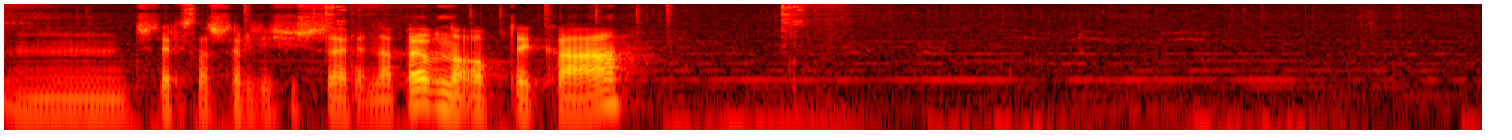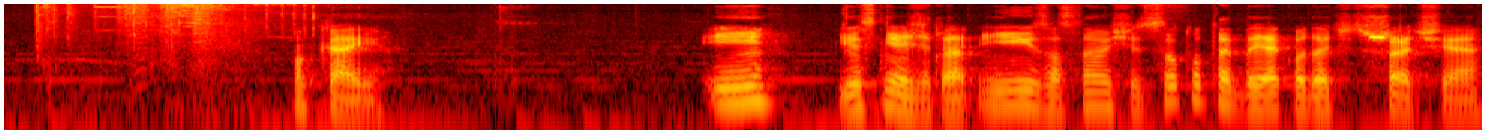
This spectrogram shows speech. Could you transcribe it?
Mm, 444. Na pewno optyka. Ok. I jest nieźle. I zastanawiam się, co tutaj by jako dać trzecie.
